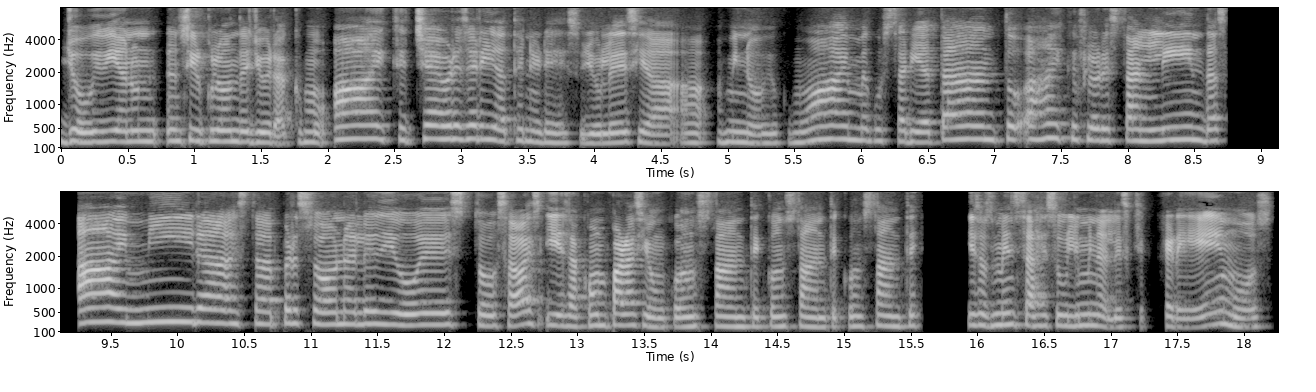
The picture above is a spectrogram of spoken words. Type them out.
yo vivía en un, círculo donde yo era como, ay, qué chévere sería tener eso. Yo le decía a, a mi novio como, ay, me gustaría tanto, ay, qué flores tan lindas, ay, mira, esta persona le dio esto, ¿sabes? Y esa comparación constante, constante, constante, y esos mensajes subliminales que creemos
